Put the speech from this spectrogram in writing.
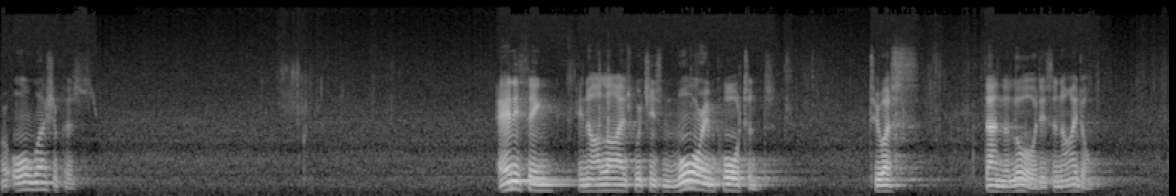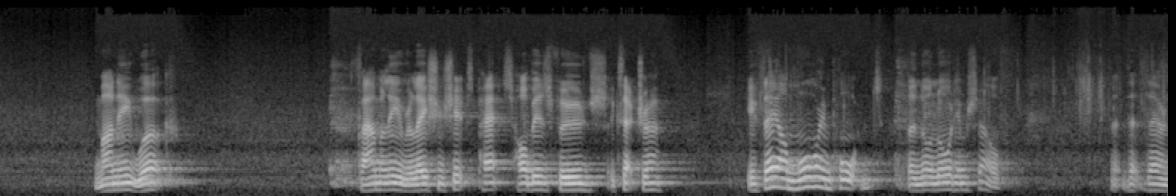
We're all worshippers. Anything in our lives which is more important to us than the Lord is an idol. Money, work, family, relationships, pets, hobbies, foods, etc., if they are more important than the Lord Himself, they're an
